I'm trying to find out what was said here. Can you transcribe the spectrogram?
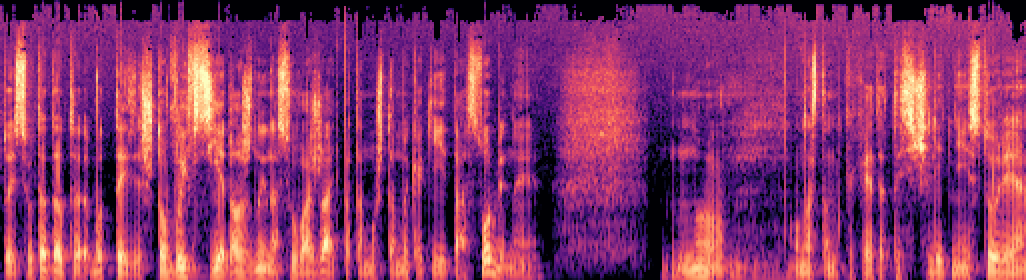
То есть вот этот вот тезис, что вы все должны нас уважать, потому что мы какие-то особенные, ну, у нас там какая-то тысячелетняя история,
